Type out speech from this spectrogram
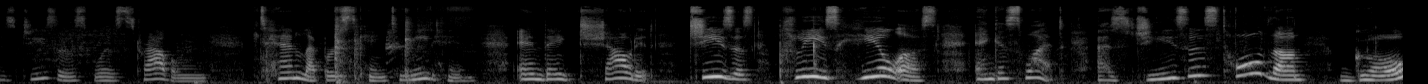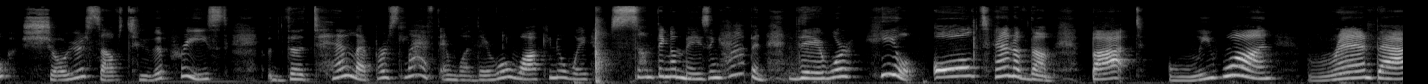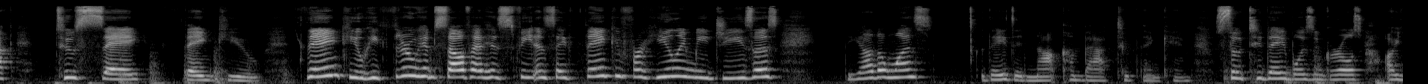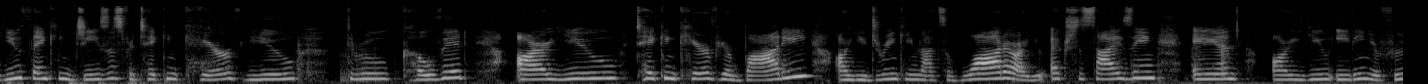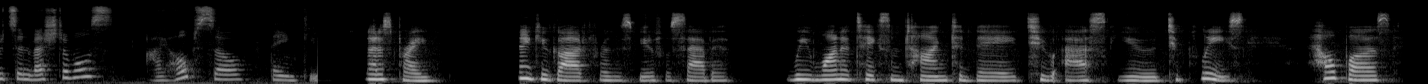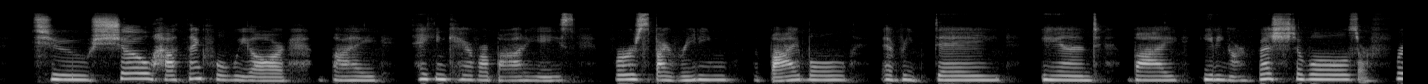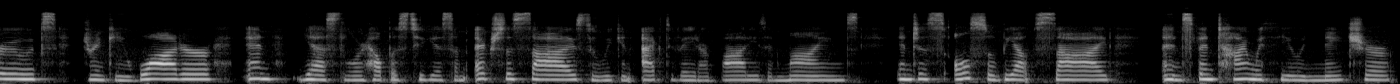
As Jesus was traveling, ten lepers came to meet him, and they shouted, Jesus, please heal us. And guess what? As Jesus told them, Go show yourself to the priest. The ten lepers left, and while they were walking away, something amazing happened. They were healed, all ten of them, but only one ran back to say Thank you. Thank you. He threw himself at his feet and said, Thank you for healing me, Jesus. The other ones, they did not come back to thank him. So today, boys and girls, are you thanking Jesus for taking care of you through COVID? Are you taking care of your body? Are you drinking lots of water? Are you exercising? And are you eating your fruits and vegetables? I hope so. Thank you. Let us pray. Thank you, God, for this beautiful Sabbath. We want to take some time today to ask you to please help us to show how thankful we are by taking care of our bodies, first by reading the Bible every day and by eating our vegetables, our fruits, drinking water, and yes, Lord, help us to get some exercise so we can activate our bodies and minds and just also be outside and spend time with you in nature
